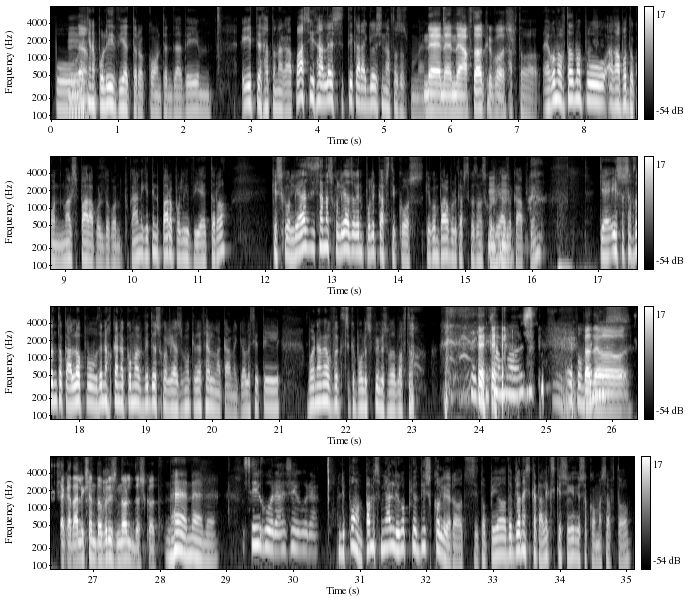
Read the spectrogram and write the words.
που ναι. έχει ένα πολύ ιδιαίτερο content. Δηλαδή, είτε θα τον αγαπάς ή θα λες τι καραγκιόζης είναι αυτός, ας πούμε. Ναι, ναι, ναι, αυτό ακριβώς. Αυτό. Εγώ είμαι αυτό που αγαπώ το content. Μου αρέσει πάρα πολύ το content που κάνει γιατί είναι πάρα πολύ ιδιαίτερο και σχολιάζει σαν να σχολιάζω είναι πολύ καυστικός. Και εγώ είμαι πάρα πολύ καυστικός να σχολιάζω mm-hmm. κάποιον. Και ίσως αυτό είναι το καλό που δεν έχω κάνει ακόμα βίντεο σχολιασμού και δεν θέλω να κάνω κιόλας, γιατί μπορεί να μην αποφύγω και πολλούς φίλους μετά από αυτό. Θα γίνει χαμός. Θα καταλήξουν να το βρίζουν όλοι το Σκοτ. Ναι, ναι, ναι. Σίγουρα, σίγουρα. Λοιπόν, πάμε σε μια λίγο πιο δύσκολη ερώτηση, το οποίο δεν ξέρω αν έχεις καταλήξει και εσύ ο ίδιος ακόμα σε αυτό.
